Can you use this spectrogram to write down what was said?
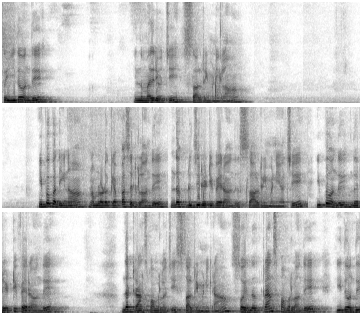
ஸோ இதை வந்து இந்த மாதிரி வச்சு சால்ட்ரிங் பண்ணிக்கலாம். இப்போ பார்த்தீங்கன்னா நம்மளோட கெப்பாசிட்டரில் வந்து இந்த ஃப்ரிட்ஜ் ரெட்டிஃபையரை வந்து சால்ட்ரிங் பண்ணியாச்சு. இப்போ வந்து இந்த ரெட்டிஃபையரை வந்து இந்த டிரான்ஸ்ஃபார்மரில் வச்சு சால்ட்ரிங் பண்ணிக்கிறான். ஸோ இந்த டிரான்ஸ்ஃபார்மரில் வந்து இது வந்து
